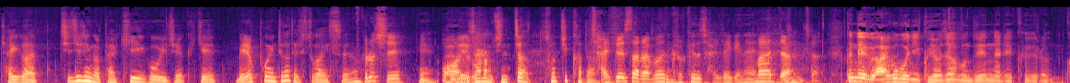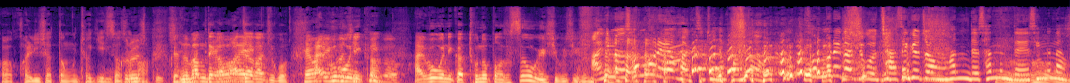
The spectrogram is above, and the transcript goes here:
자기가 치질인 걸 밝히고 이제 그게 매력 포인트가 될 수가 있어요. 그렇지. 예. 와, 이 의외로. 사람 진짜 솔직하다. 잘 될 사람은 그렇게도 잘 되긴 해. 맞아. 진짜. 근데 그 알고 보니 그 여자분도 옛날에 그런 거 걸리셨던 적이 있어서 그럴 막. 공감대가 맞아 가지고 대화에 알고 보니까 피고. 알고 보니까 돈오방석 쓰고 계시고 지금. 아니면 선물해요 같이 도넛 방석 선물해 가지고 자세 교정 하는데 샀는데 생각나서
